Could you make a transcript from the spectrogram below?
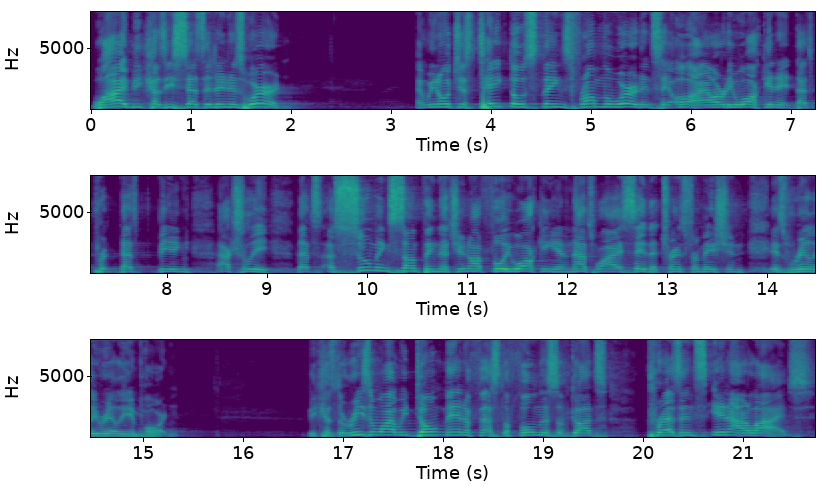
Why? Because he says it in his word. And we don't just take those things from the word and say, "Oh, I already walk in it." That's that's being actually that's assuming something that you're not fully walking in, and that's why I say that transformation is really really important. Because the reason why we don't manifest the fullness of God's presence in our lives,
